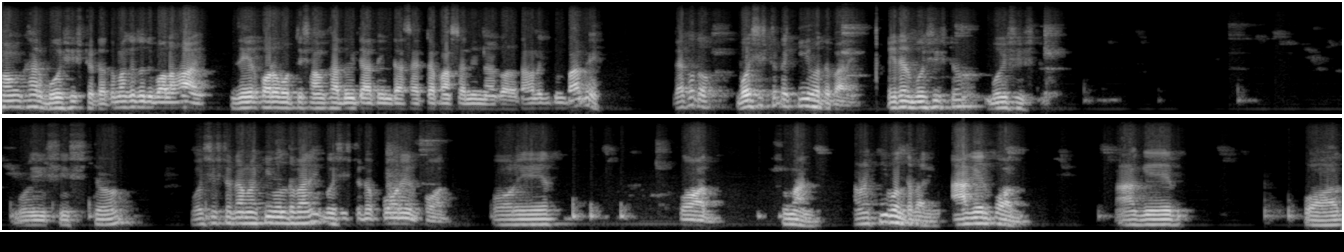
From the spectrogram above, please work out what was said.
সংখ্যার বৈশিষ্ট্যটা, তোমাকে যদি বলা হয় যে এর পরবর্তী সংখ্যা দুইটা, তিনটা, চারটা, পাঁচটা নির্ণয় করো, তাহলে কি তুমি পারবে? দেখো তো, বৈশিষ্ট্যটা কি হতে পারে? এটার বৈশিষ্ট্য বৈশিষ্ট্য। বৈশিষ্ট্য, বৈশিষ্ট্যটা আমরা কি বলতে পারি? বৈশিষ্ট্যটা পরের পদ পরের পদ সমান। আমরা কি বলতে পারি? আগের পদ আগের পদ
